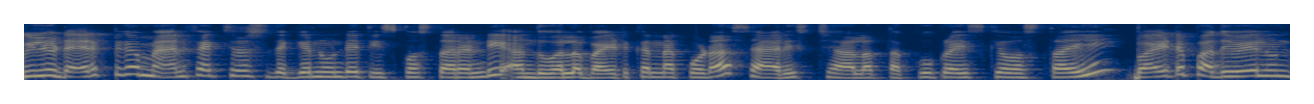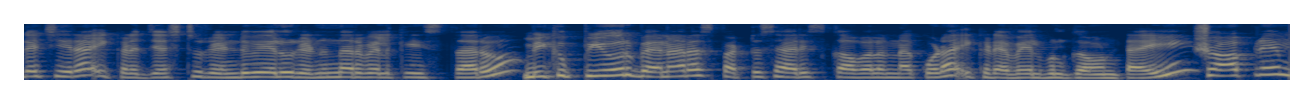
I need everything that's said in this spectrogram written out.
వీళ్ళు డైరెక్ట్గా మ్యానుఫాక్చరర్స్ దగ్గర నుండే తీసుకొస్తారండి. అందువల్ల బయట కన్నా కూడా శారీస్ చాలా తక్కువ ప్రైస్ కే వస్తాయి. బయట పదివేలు ఉండే చీర ఇక్కడ జస్ట్ రెండు వేలు రెండున్నర వేలకి ఇస్తారు. మీకు ప్యూర్ బెనారస్ పట్టు శారీస్ కావాలన్నా కూడా ఇక్కడ అవైలబుల్గా ఉంటాయి. Shop name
